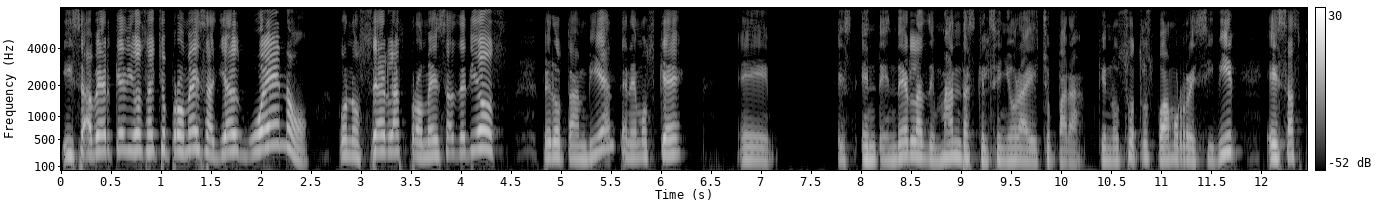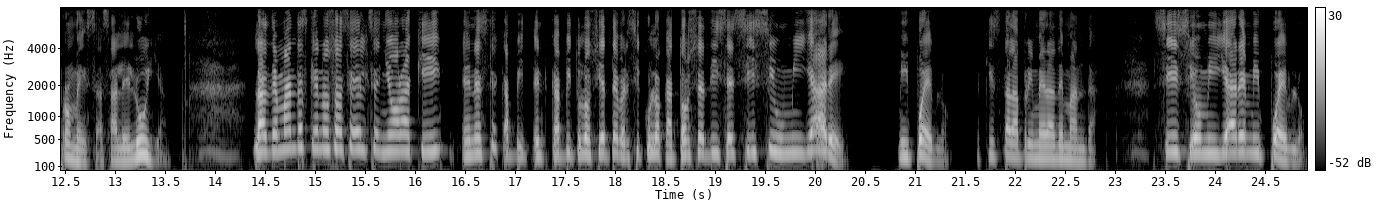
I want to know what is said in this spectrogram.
y saber que Dios ha hecho promesas. Ya es bueno conocer las promesas de Dios, pero también tenemos que eh, entender las demandas que el Señor ha hecho para que nosotros podamos recibir esas promesas. Aleluya. Las demandas que nos hace el Señor aquí en este capítulo 7, versículo 14, dice, si se humillare mi pueblo. Aquí está la primera demanda. Si se humillare mi pueblo,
